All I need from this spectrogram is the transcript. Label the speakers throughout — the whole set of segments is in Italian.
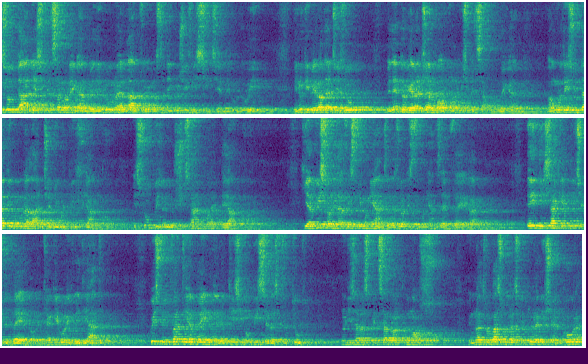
Speaker 1: soldati e spezzarono le gambe dell'uno e all'altro che erano stati crocifissi insieme con lui. Venuti però da Gesù, vedendo che era già morto, non gli spezzarono le gambe, ma uno dei soldati con una lancia gli colpì il fianco e subito ne uscì sangue e acqua. Chi ha visto nella testimonianza, la sua testimonianza è vera. Egli sa che dice il vero, perché anche voi crediate. Questo infatti avvenne perché si compisse la scrittura. Non gli sarà spezzato alcun osso. In un altro passo della scrittura dice ancora,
